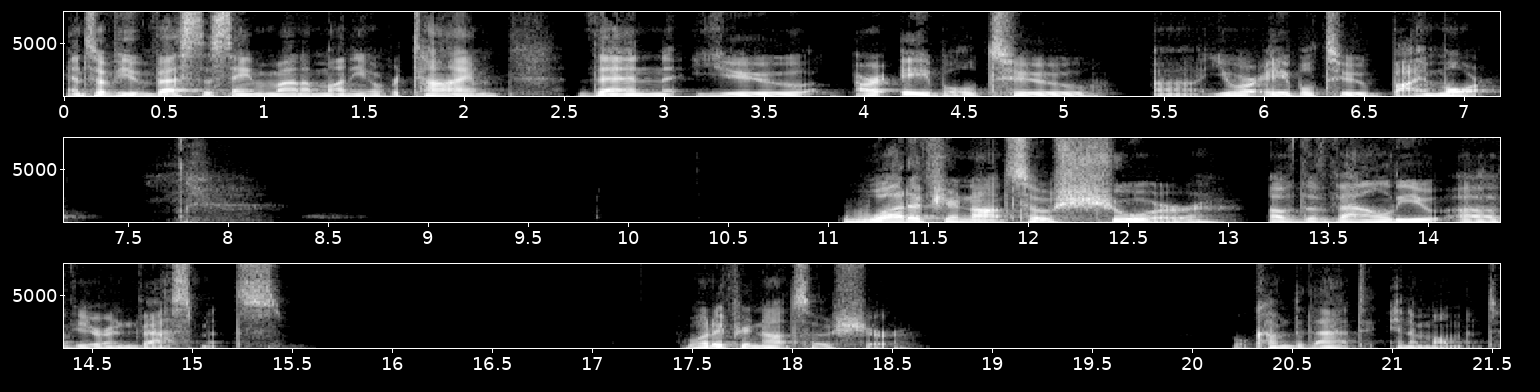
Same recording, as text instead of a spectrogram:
And so if you invest the same amount of money over time, then you are able to, uh, you are able to buy more. What if you're not so sure of the value of your investments? What if you're not so sure? We'll come to that in a moment.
